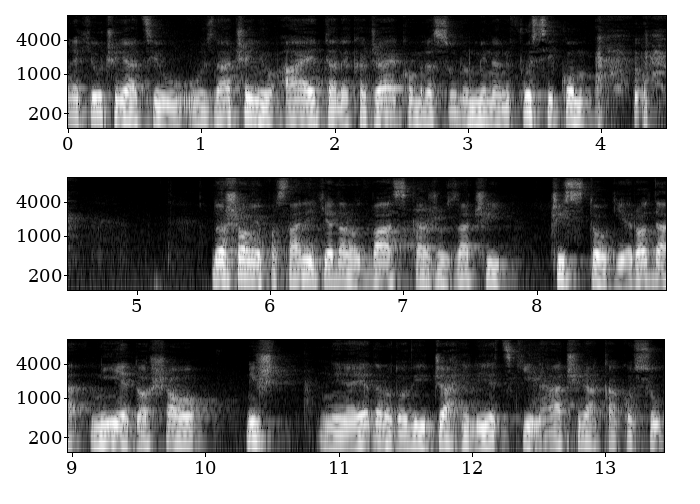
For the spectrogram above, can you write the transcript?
neki učenjaci u, u značenju ajeta, leka džajekom rasulun minan fusikom, došao mi je poslanik, jedan od vas, kažu, znači, čistog je roda, nije došao niš, ni na jedan od ovih džahilijetskih načina kako su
